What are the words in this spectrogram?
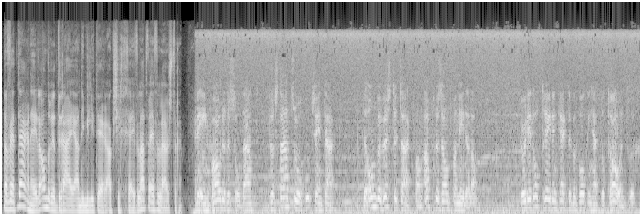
dan werd daar een hele andere draai aan die militaire actie gegeven. Laten we even luisteren. De eenvoudige soldaat verstaat zo goed zijn taak. De onbewuste taak van afgezant van Nederland. Door dit optreden krijgt de bevolking het vertrouwen terug.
